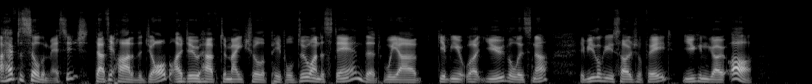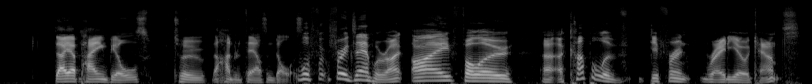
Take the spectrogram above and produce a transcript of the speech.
I have to sell the message. That's Yep. part of the job. I do have to make sure that people do understand that we are giving it what you, the listener. If you look at your social feed, you can go, oh, they are paying bills to the hundred thousand dollars. Well, for, for example, right, I follow uh, a couple of different radio accounts.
